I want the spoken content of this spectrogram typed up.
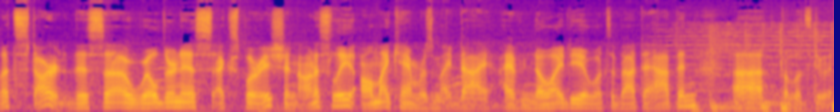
Let's start this uh, wilderness exploration. Honestly, all my cameras might die. I have no idea what's about to happen, uh, but let's do it.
